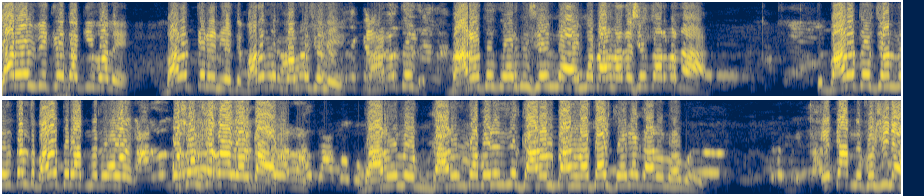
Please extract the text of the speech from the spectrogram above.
গারল বিক্রেতা কি বলে? ভারত টেনে নিয়েছে? ভারতের গল্প শুনে ভারতে ভারতে জন্মিছেন না না বাংলাদেশে জন্ম না। ভারতের জন্ম তাহলে তো ভারতের আপনার প্রশংসা করা দরকার। গারল গারলটা বলে দিলে গারল বাংলাদেশ ধরে গারল হবে। এতে আপনি খুশি না?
